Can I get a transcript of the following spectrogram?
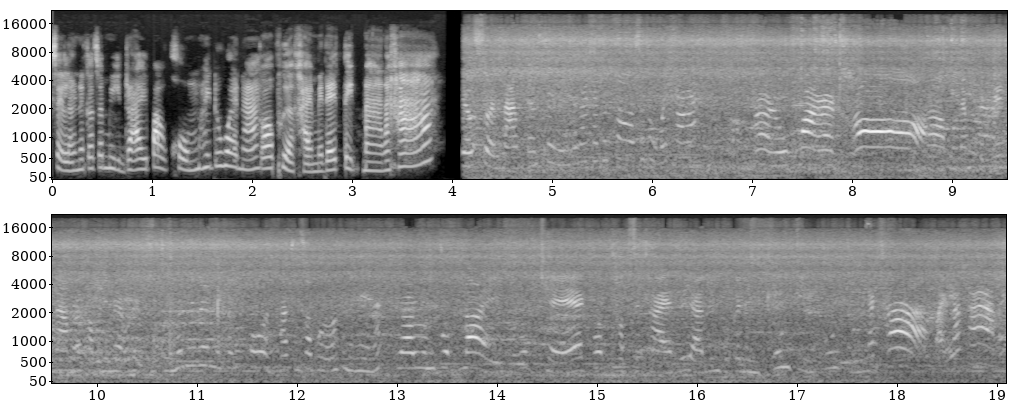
เสร็จแล้วเนี่ยก็จะมีไดร์เป่าผมให้ด้วยนะ ก็เผื่อใครไม่ได้ติดมานะคะ เดี๋ยวสวนน้ำกัน ลืมกดไลค์กดแชร์ กดทับสไครต์และอย่าลืมกดกระดิ่งกุ้งกินกุ้งกินนะค่ะไปแล้วค่ะ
